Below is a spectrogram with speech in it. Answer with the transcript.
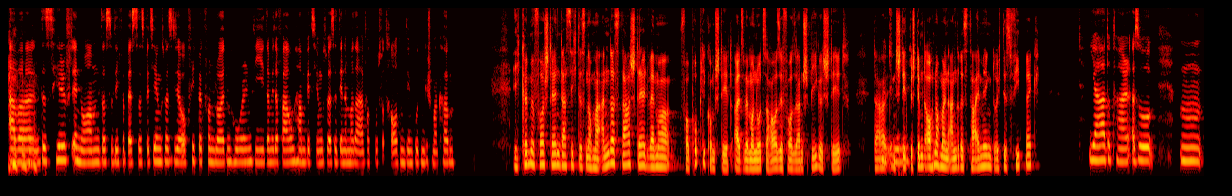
Aber das hilft enorm, dass du dich verbesserst, beziehungsweise dir auch Feedback von Leuten holen, die damit Erfahrung haben, beziehungsweise denen man da einfach gut vertraut und einen guten Geschmack haben. Ich könnte mir vorstellen, dass sich das nochmal anders darstellt, wenn man vor Publikum steht, als wenn man nur zu Hause vor seinem Spiegel steht. Da entsteht Natürlich. bestimmt auch nochmal ein anderes Timing durch das Feedback. Ja, total. Also Hm,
